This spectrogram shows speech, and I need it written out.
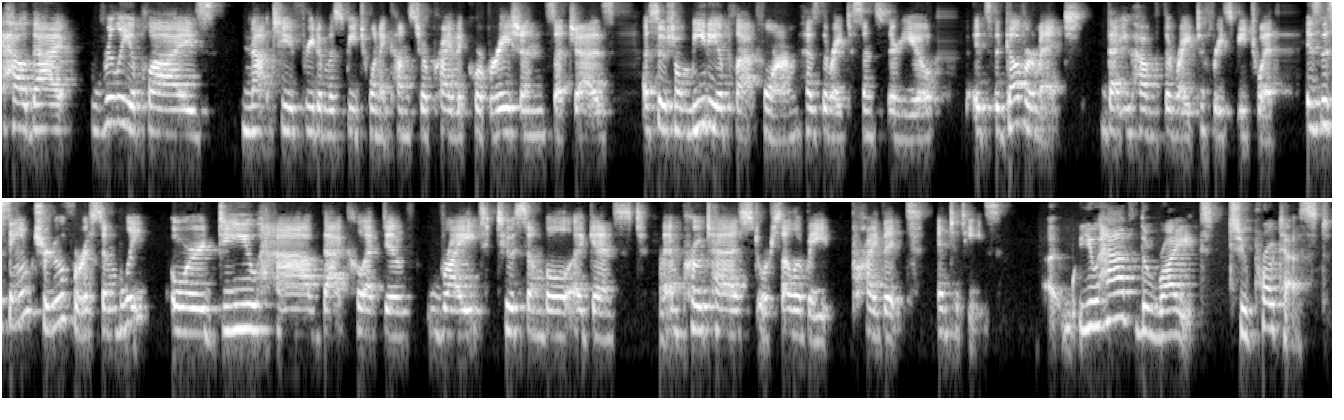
how that really applies not to freedom of speech when it comes to a private corporation such as a social media platform has the right to censor you, it's the government that you have the right to free speech with. Is the same true for assembly? Or do you have that collective right to assemble against and protest or celebrate private entities? Uh, you have the right to protest,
